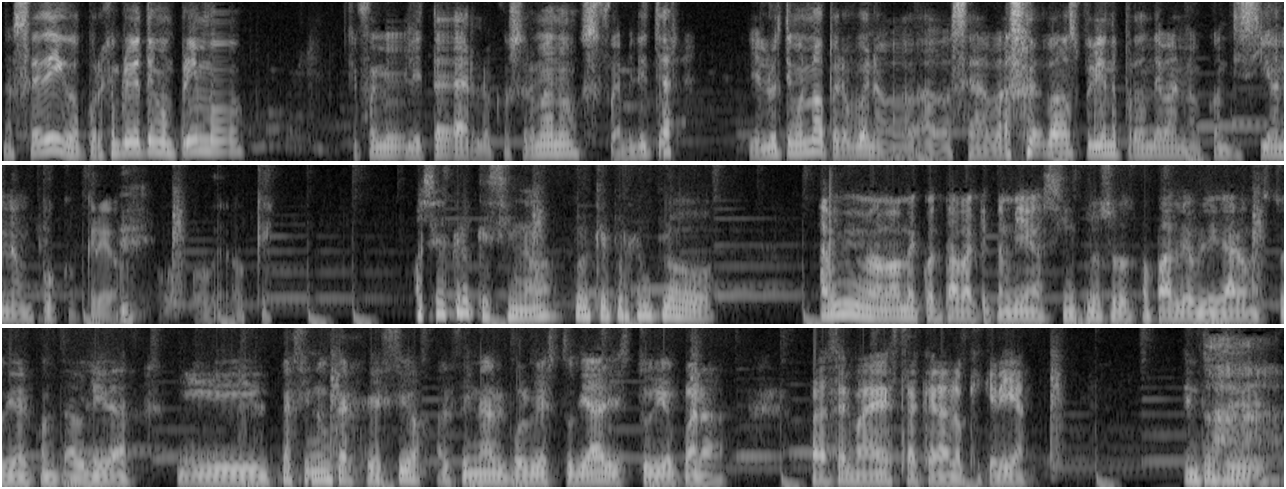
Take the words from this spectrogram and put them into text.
no sé, digo, por ejemplo, yo tengo un primo que fue militar, lo que su hermano fue militar, y el último no, pero bueno, o sea, vamos viendo por dónde van, ¿no? Condiciona un poco, creo. O, o- o sea, creo que sí, ¿no? Porque, por ejemplo, a mí mi mamá me contaba que también incluso los papás le obligaron a estudiar contabilidad y casi nunca ejerció. Al final volvió a estudiar y estudió para, para ser maestra, que era lo que quería. Entonces, Ah,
